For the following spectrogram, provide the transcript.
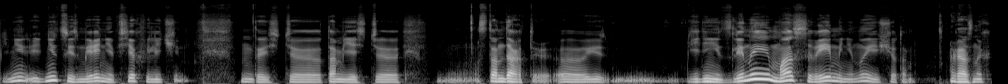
единицы измерения всех величин. То есть там есть стандарты единиц длины, массы, времени, ну и еще там разных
